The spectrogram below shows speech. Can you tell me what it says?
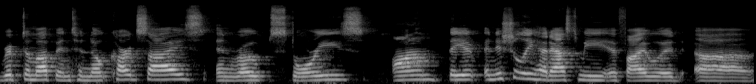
ripped them up into note card size and wrote stories on them. They initially had asked me if I would, uh,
